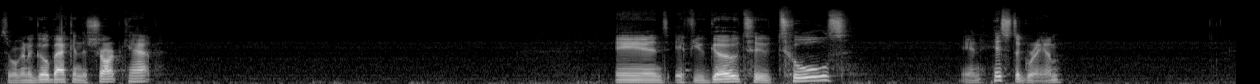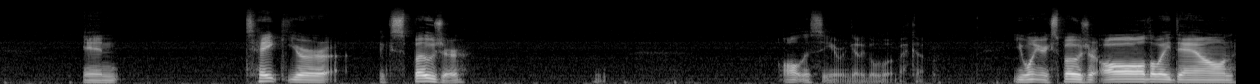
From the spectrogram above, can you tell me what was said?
So we're going to go back into SharpCap. And if you go to Tools, and histogram and take your exposure all let's see here we got to go back up you want your exposure all the way down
